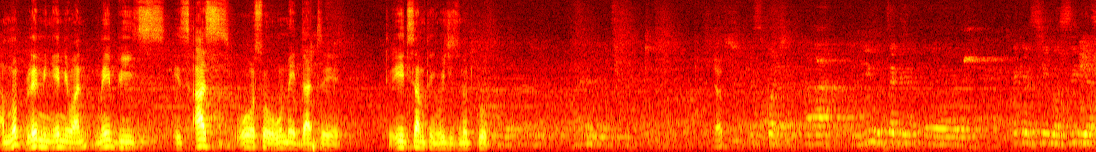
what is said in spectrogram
I'm not blaming anyone. Maybe it's, it's us also who made that uh, to eat something which is not good. Yes. Yes, coach. Uh, do you take uh, serious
